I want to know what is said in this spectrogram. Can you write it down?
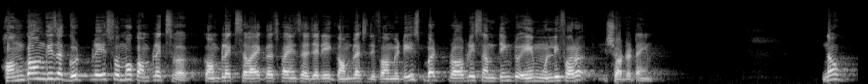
Hong Kong is a good place for more complex work, complex cervical spine surgery, complex deformities, but probably something to aim only for a shorter time. Now,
